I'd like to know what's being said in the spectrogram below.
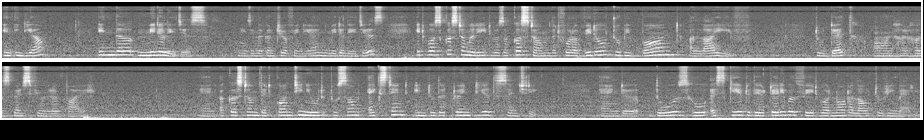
In India, in the Middle Ages, means in the country of India, in the Middle Ages, it was customary, it was a custom that for a widow to be burnt alive to death on her husband's funeral pyre, and a custom that continued to some extent into the 20th century. And uh, those who escaped their terrible fate were not allowed to remarry.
